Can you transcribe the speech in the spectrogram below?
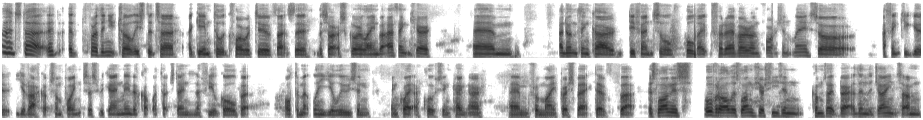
It's that it, for the neutral. At least it's a, a game to look forward to if that's the, the sort of scoreline. But I think you're. Um, I don't think our defence will hold out forever, unfortunately. So I think you get, you rack up some points this weekend, maybe a couple of touchdowns and a field goal, but ultimately you lose in, in quite a close encounter um, from my perspective. But as long as overall, as long as your season comes out better than the Giants, I'm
